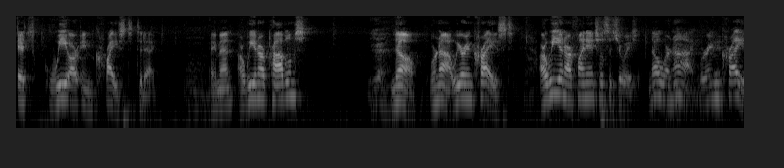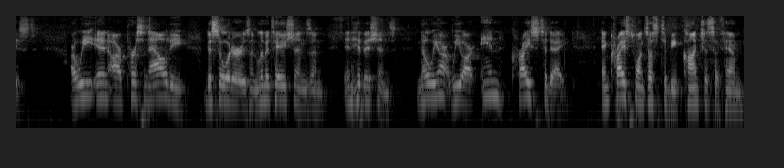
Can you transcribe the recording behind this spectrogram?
It's we are in Christ today. Mm. Amen. Are we in our problems? Yeah. No, we're not. We are in Christ. Are we in our financial situation? No, we're not. We're in Christ. Are we in our personality disorders and limitations and inhibitions? No, we aren't. We are in Christ today. And Christ wants us to be conscious of Him.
